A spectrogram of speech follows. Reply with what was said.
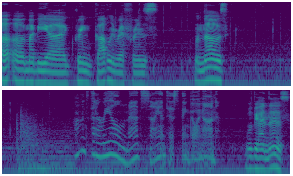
Uh oh, it might be a Green Goblin reference. Who knows? Norman's got a real mad scientist thing going on. What's behind this?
